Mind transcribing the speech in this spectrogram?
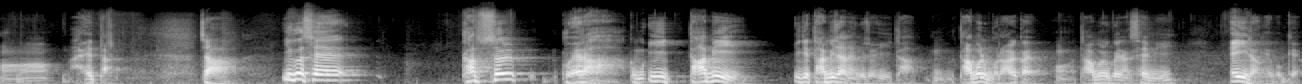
어, 많이 했다. 자, 이것의 값을 구해라. 그럼 이 답이, 이게 답이잖아요. 그죠? 이 답. 음, 답을 뭐라 할까요? 어, 답을 그냥 셈이 A라고 해볼게요.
